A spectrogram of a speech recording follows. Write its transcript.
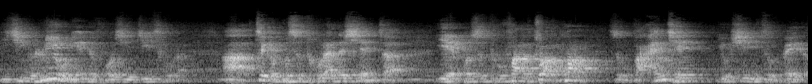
已经有六年的佛学基础了，啊，这个不是突然的选择，也不是突发的状况，是完全有心理准备的。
